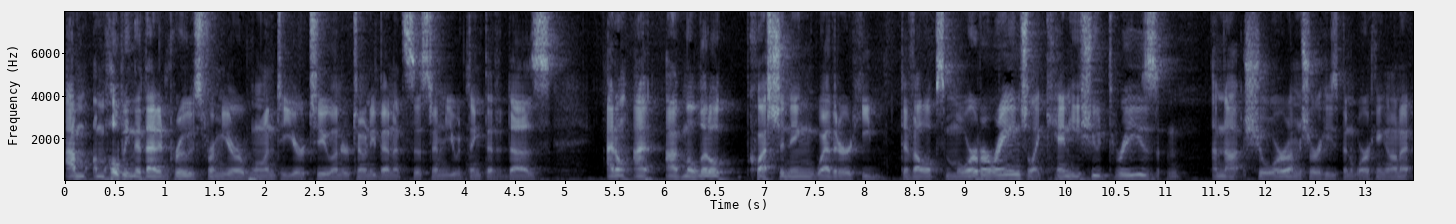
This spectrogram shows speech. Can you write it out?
I'm I'm hoping that that improves from year one to year two under Tony Bennett's system. You would think that it does. I don't. I, I'm a little questioning whether he develops more of a range. Like, can he shoot threes? I'm not sure. I'm sure he's been working on it.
